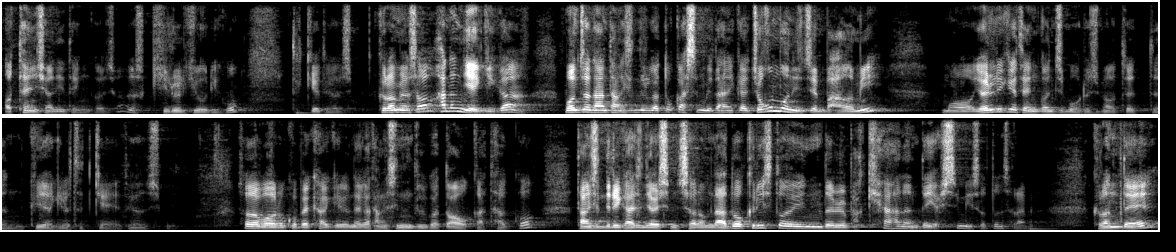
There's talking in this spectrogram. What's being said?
어텐션이 된 거죠. 그래서 귀를 기울이고 듣게 되었습니다. 그러면서 하는 얘기가 먼저 난 당신들과 똑같습니다 하니까 조금은 이제 마음이 뭐 열리게 된 건지 모르지만 어쨌든 그 이야기를 듣게 되었습니다. 사도 바울은 고백하기를 내가 당신들과 똑같았고 당신들이 가진 열심처럼 나도 그리스도인들을 박해하는데 열심히 있었던 사람이다. 그런데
